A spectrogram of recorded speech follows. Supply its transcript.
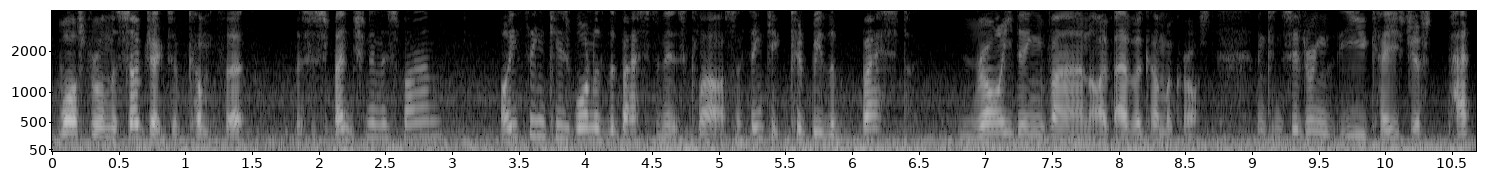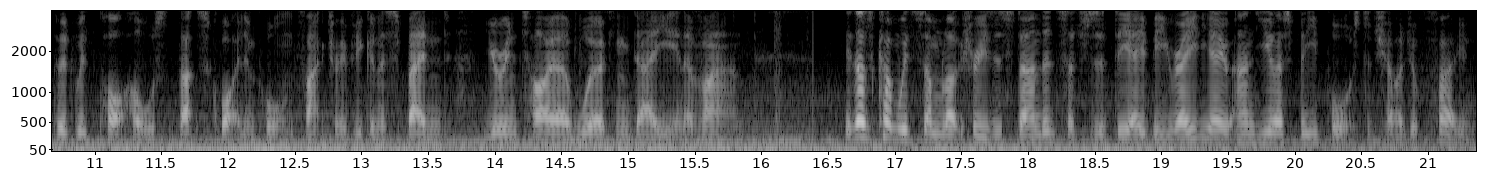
Whilst we're on the subject of comfort, the suspension in this van I think is one of the best in its class. I think it could be the best riding van I've ever come across. And considering that the UK is just peppered with potholes, that's quite an important factor if you're going to spend your entire working day in a van. It does come with some luxuries as standard, such as a DAB radio and USB ports to charge your phone.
